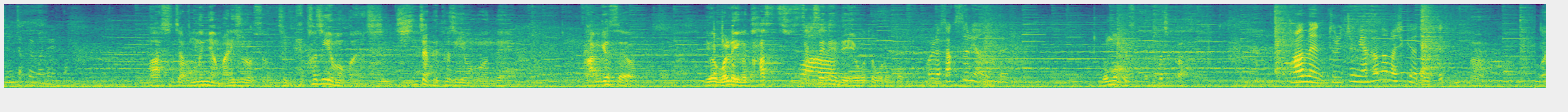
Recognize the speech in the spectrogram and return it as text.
진짜 꿀맛이겠다. 아 진짜 먹는 양 많이 줄었어. 지금 배 터지게 먹거든요. 진짜 배 터지게 먹었는데 감겼어요. 이거 원래 이거 다 와. 싹쓸이인데 이것도 그렇고 원래 싹쓸이였는데. 못 먹겠어 배 터질 것 같아 다음엔 둘 중에 하나만 시켜야 될 듯? 어. 어,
